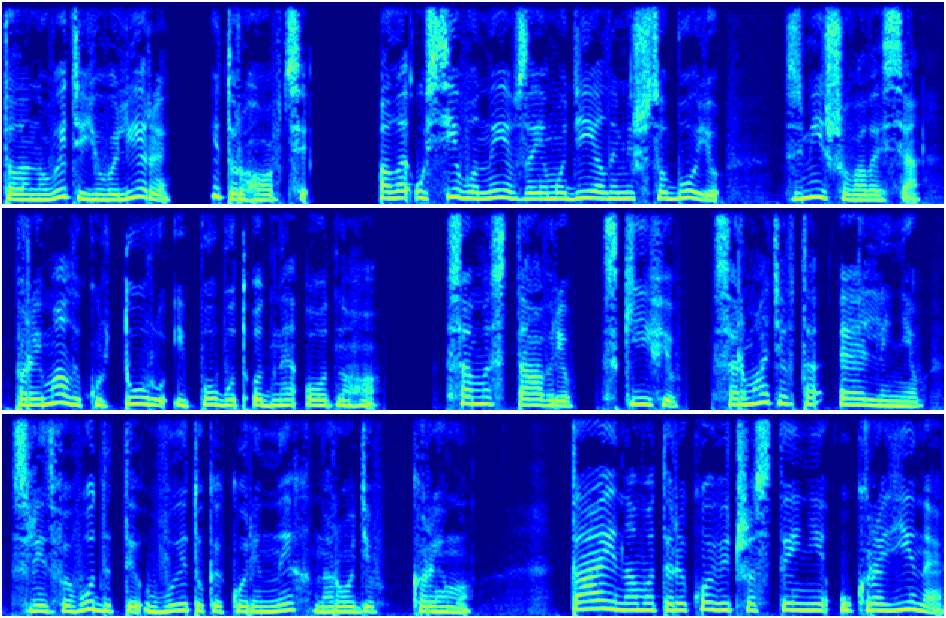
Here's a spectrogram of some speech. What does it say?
талановиті ювеліри і торговці. Але усі вони взаємодіяли між собою, змішувалися, переймали культуру і побут одне одного. Саме з таврів, скіфів, сарматів та еллінів слід виводити витоки корінних народів Криму. Та й на материковій частині України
